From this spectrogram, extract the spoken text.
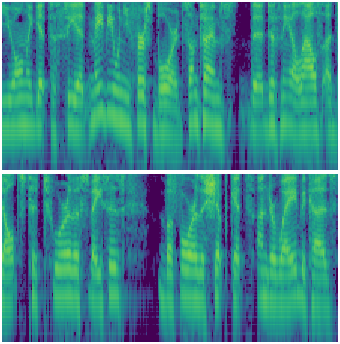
you only get to see it maybe when you first board. Sometimes the Disney allows adults to tour the spaces before the ship gets underway because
